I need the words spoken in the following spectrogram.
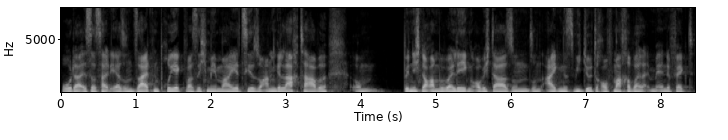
oder ist das halt eher so ein Seitenprojekt, was ich mir mal jetzt hier so angelacht habe? Um, ähm, bin ich noch am überlegen, ob ich da so ein, so ein eigenes Video drauf mache, weil im Endeffekt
